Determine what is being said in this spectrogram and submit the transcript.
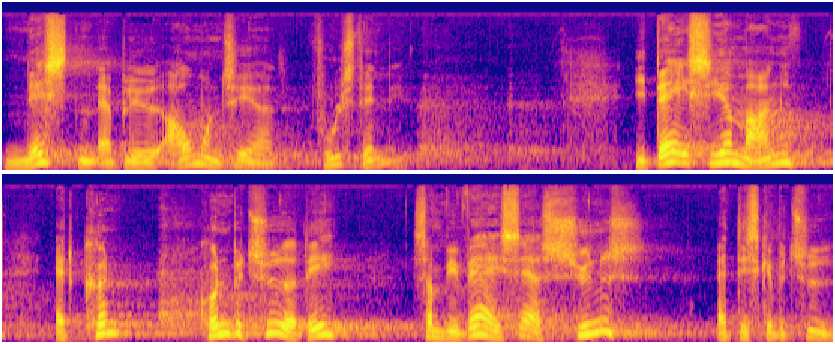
næsten er blevet afmonteret fuldstændig. I dag siger mange, at køn kun betyder det, som vi hver især synes, at det skal betyde.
